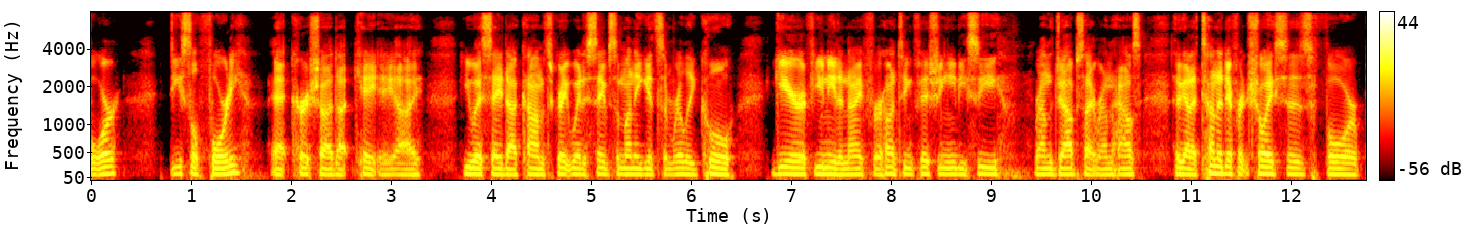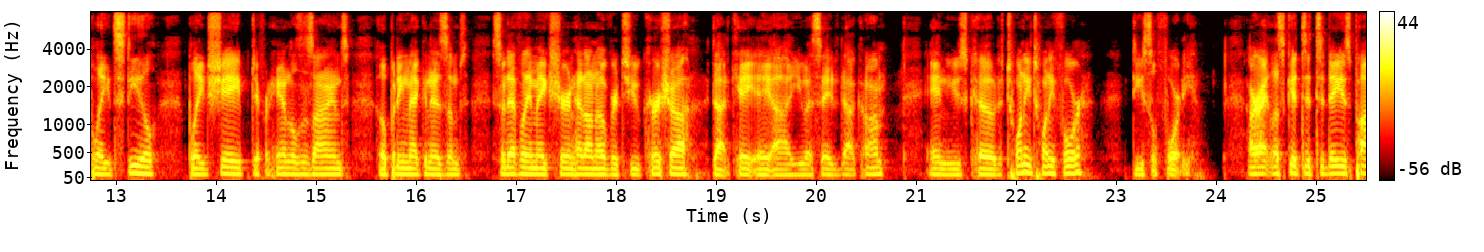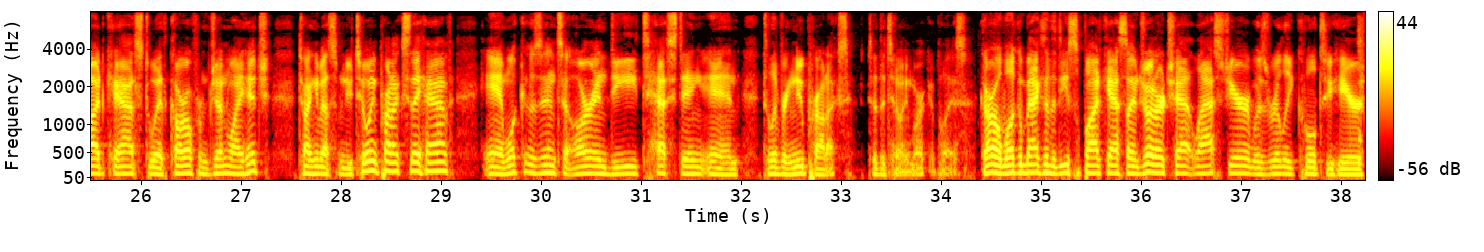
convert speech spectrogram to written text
2024 diesel 40 at kershaw.kaiusa.com. It's a great way to save some money, get some really cool gear if you need a knife for hunting, fishing, EDC, around the job site, around the house. They've got a ton of different choices for blade steel, blade shape, different handle designs, opening mechanisms. So definitely make sure and head on over to kershaw.kaiusa.com and use code 2024 diesel 40. All right, let's get to today's podcast with Carl from Gen Y Hitch, talking about some new towing products they have and what goes into R and D testing and delivering new products to the towing marketplace. Carl, welcome back to the Diesel Podcast. I enjoyed our chat last year. It was really cool to hear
